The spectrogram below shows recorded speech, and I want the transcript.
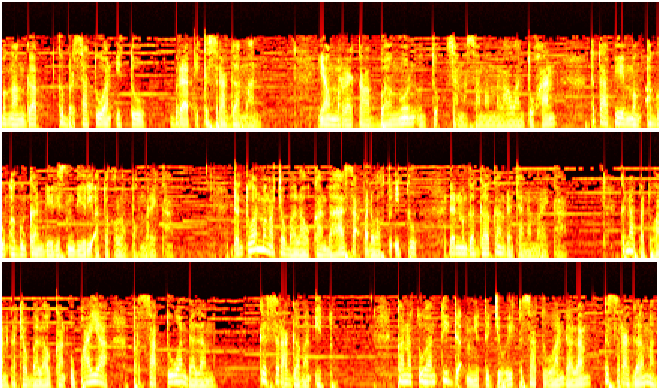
menganggap kebersatuan itu berarti keseragaman yang mereka bangun untuk sama-sama melawan Tuhan tetapi mengagung-agungkan diri sendiri atau kelompok mereka. Dan Tuhan mengacau balaukan bahasa pada waktu itu dan menggagalkan rencana mereka. Kenapa Tuhan kacau balaukan upaya persatuan dalam keseragaman itu? Karena Tuhan tidak menyetujui kesatuan dalam keseragaman,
